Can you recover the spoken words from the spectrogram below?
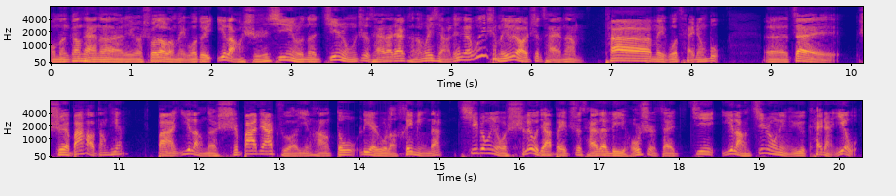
我们刚才呢，这个说到了美国对伊朗实施新一轮的金融制裁，大家可能会想，这个为什么又要制裁呢？他美国财政部，呃，在十月八号当天，把伊朗的十八家主要银行都列入了黑名单，其中有十六家被制裁的理由是在金伊朗金融领域开展业务。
